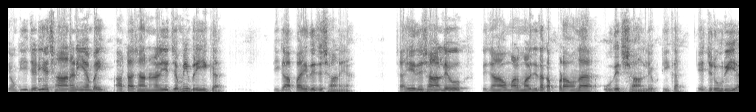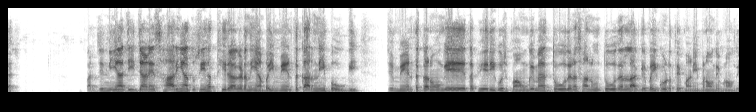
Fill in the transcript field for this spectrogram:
ਕਿਉਂਕਿ ਜਿਹੜੀ ਇਹ ਛਾਨਣੀ ਆ ਬਈ, ਆਟਾ ਛਾਨਣ ਵਾਲੀ ਇਹ ਜਮੀ ਬਰੀਕ ਹੈ, ਠੀਕ ਆ, ਆਪਾਂ ਇਹਦੇ 'ਚ ਛਾਣੇ ਆ। ਚਾਹੇ ਇਹਦੇ ਛਾਣ ਲਿਓ ਤੇ ਜਾਂ ਉਹ ਮਲਮਲ ਜਿਹਦਾ ਕੱਪੜਾ ਆਉਂਦਾ ਉਹਦੇ 'ਚ ਛਾਣ ਲਿਓ, ਠੀਕ ਹੈ, ਇਹ ਜ਼ਰੂਰੀ ਹੈ। ਪਰ ਜਿੰਨੀਆਂ ਚੀਜ਼ਾਂ ਨੇ ਸਾਰੀਆਂ ਤੁਸੀਂ ਹੱਥੀ ਰਗੜਨੀਆਂ ਬਈ, ਮਿਹਨਤ ਕਰਨੀ ਪਊਗੀ। ਜੇ ਮਿਹਨਤ ਕਰੋਗੇ ਤਾਂ ਫੇਰ ਹੀ ਕੁਝ ਪਾਉਂਗੇ। ਮੈਂ 2 ਦਿਨ, ਸਾਨੂੰ 2 ਦਿਨ ਲੱਗ ਗਏ ਬਈ ਗੁੜ ਤੇ ਪਾਣੀ ਬਣਾਉਂਦੇ ਬਣਾਉਂਦੇ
